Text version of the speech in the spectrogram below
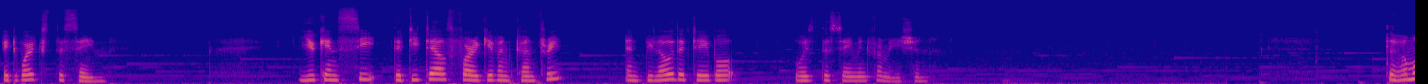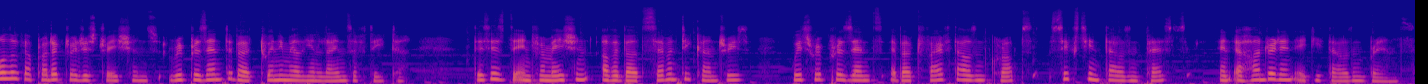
It works the same. You can see the details for a given country and below the table with the same information. The Homologa product registrations represent about 20 million lines of data. This is the information of about 70 countries, which represents about 5,000 crops, 16,000 pests, and 180,000 brands.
